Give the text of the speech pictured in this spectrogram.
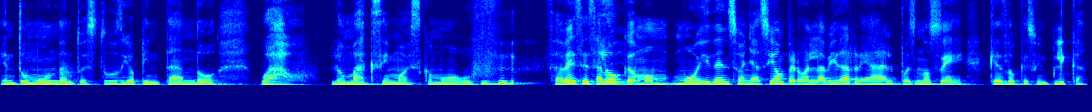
en tu mundo, en tu estudio, pintando, wow, lo máximo, es como, uff, ¿sabes? Es algo como muy de ensoñación, pero en la vida real, pues no sé qué es lo que eso implica.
